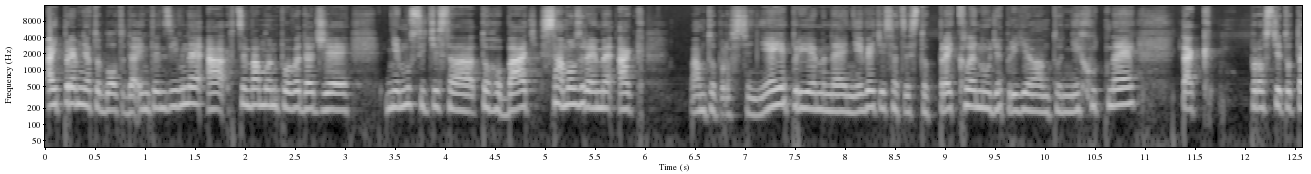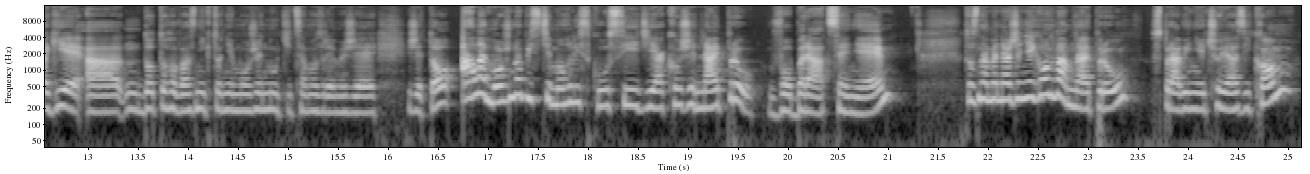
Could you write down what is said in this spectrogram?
aj pre mňa to bolo teda intenzívne a chcem vám len povedať, že nemusíte sa toho bať. Samozrejme, ak vám to proste nie je príjemné, neviete sa cez to preklenúť a príde vám to nechutné, tak proste to tak je a do toho vás nikto nemôže nútiť samozrejme, že, že to. Ale možno by ste mohli skúsiť akože najprv v obrácenie. To znamená, že nech on vám najprv spraví niečo jazykom,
